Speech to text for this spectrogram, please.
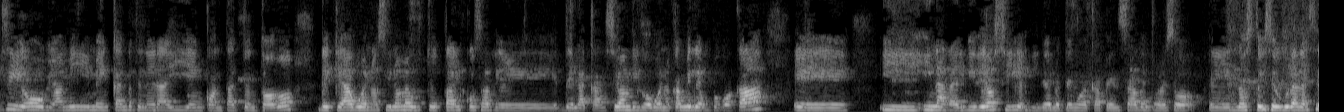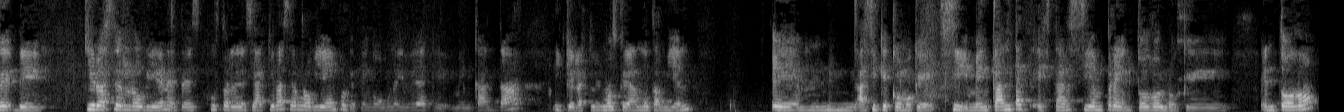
sí, obvio, a mí me encanta tener ahí en contacto en todo, de que, ah, bueno, si no me gustó tal cosa de, de la canción, digo, bueno, cámbiale un poco acá, eh, y, nada, el video sí, el video lo tengo acá pensado y por eso eh, no estoy segura de, hacer, de quiero hacerlo bien. Entonces justo le decía, quiero hacerlo bien porque tengo una idea que me encanta y que la estuvimos creando también. Em, así que como que sí, me encanta estar siempre en todo lo que, en todo.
